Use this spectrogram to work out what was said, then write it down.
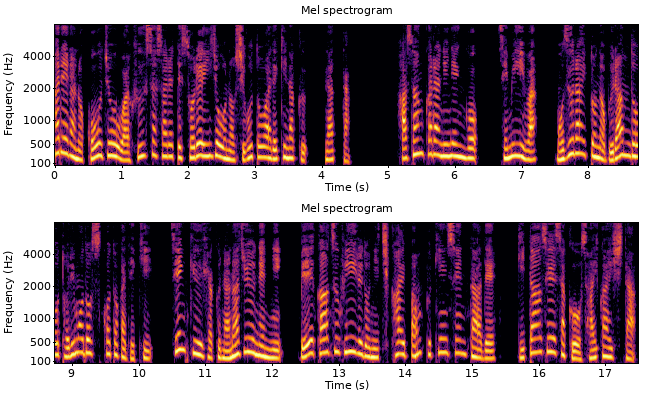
彼らの工場は封鎖されてそれ以上の仕事はできなくなった。破産から2年後、セミーはモズライトのブランドを取り戻すことができ、1970年にベーカーズフィールドに近いパンプキンセンターでギター制作を再開した。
